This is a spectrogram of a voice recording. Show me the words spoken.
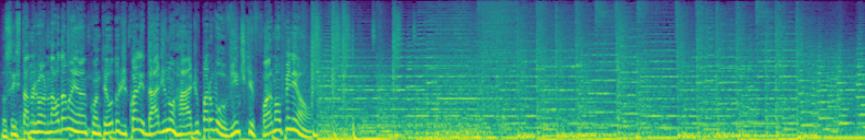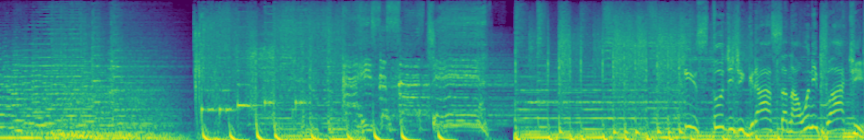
Você está no Jornal da Manhã, conteúdo de qualidade no rádio para o ouvinte que forma opinião. De graça na Uniplaque.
